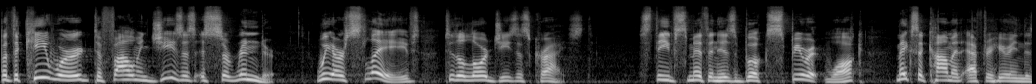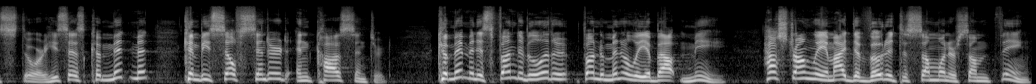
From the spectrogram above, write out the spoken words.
But the key word to following Jesus is surrender. We are slaves to the Lord Jesus Christ. Steve Smith, in his book Spirit Walk, makes a comment after hearing this story. He says, Commitment can be self centered and cause centered. Commitment is fundamentally about me. How strongly am I devoted to someone or something?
